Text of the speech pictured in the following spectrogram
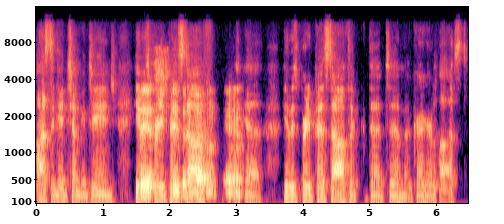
lost a good chunk of change. He was Yeah, pretty pissed off. amount, Yeah. yeah, he was pretty pissed off that, that uh, McGregor lost.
